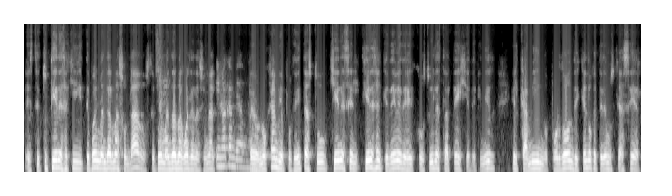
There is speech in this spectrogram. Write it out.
este, tú tienes aquí, te pueden mandar más soldados, te pueden mandar más Guardia Nacional. Y no ha cambiado nada. Pero no cambia, porque necesitas tú, ¿quién es, el, quién es el que debe de construir la estrategia, definir el camino, por dónde, qué es lo que tenemos que hacer?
